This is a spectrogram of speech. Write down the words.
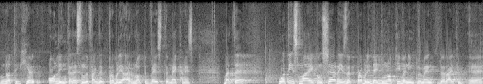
not here only interested in the fact that probably are not the best mechanism, but uh, what is my concern is that probably they do not even implement the right, uh,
